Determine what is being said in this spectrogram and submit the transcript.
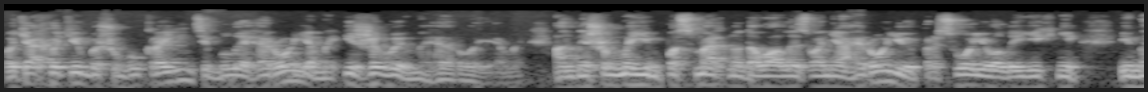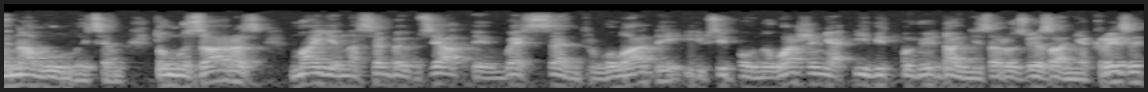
от я хотів би, щоб українці були героями і живими героями, а не щоб ми їм посмертно давали звання героїв і присвоювали їхні імена вулицям. Тому зараз має на себе взяти весь центр влади і всі повноваження і відповідальність за розв'язання кризи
